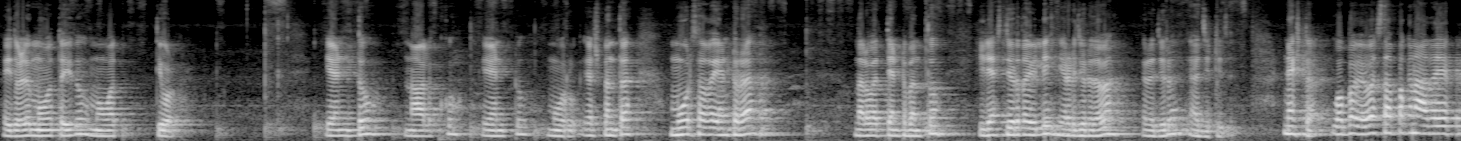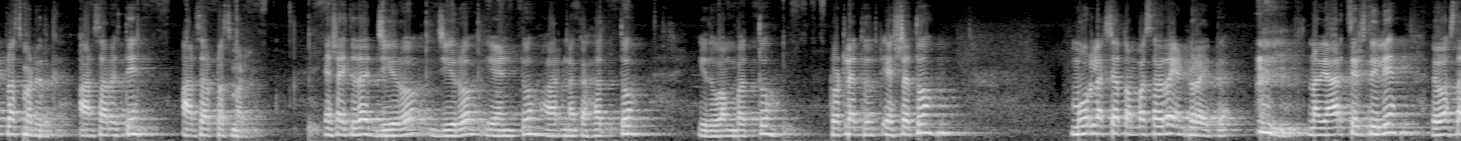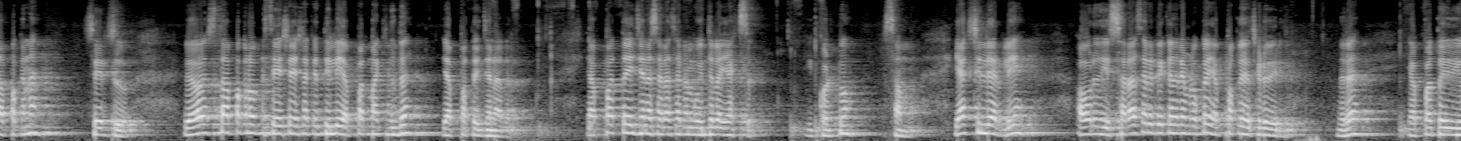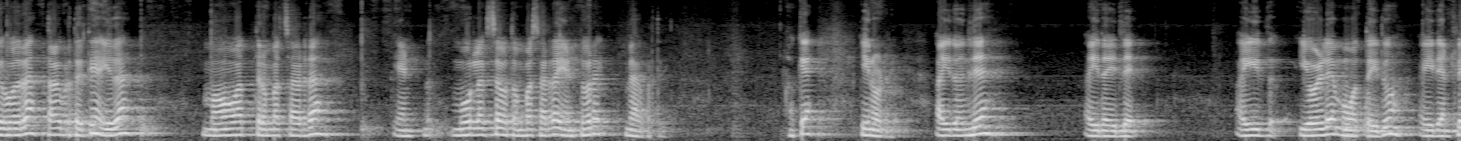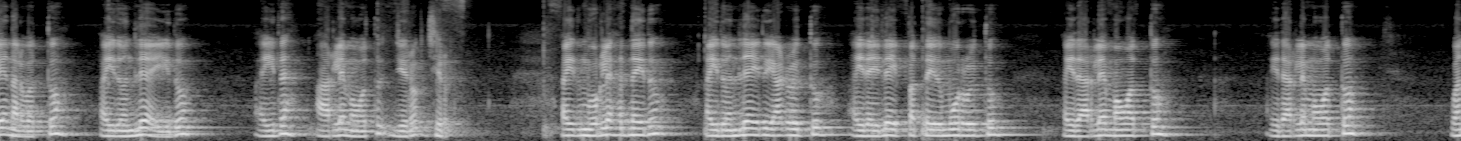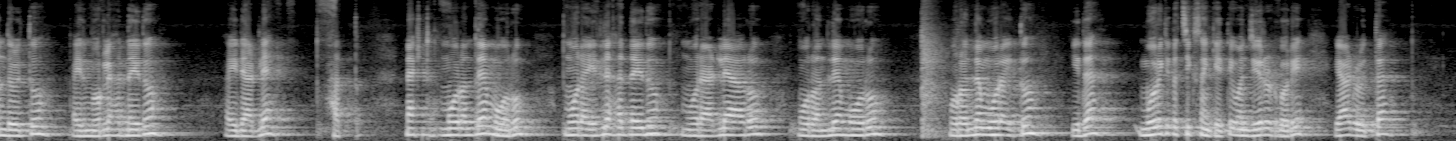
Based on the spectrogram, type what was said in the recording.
ಐದೊಳೆ ಮೂವತ್ತೈದು, ಮೂವತ್ತೇಳು. ಎಂಟು, ನಾಲ್ಕು, ಎಂಟು, ಮೂರು. ಎಷ್ಟು ಬಂತ? ಮೂರು ಸಾವಿರದ ಎಂಟುನೂರ ನಲವತ್ತೆಂಟು ಬಂತು. ಇಲ್ಲಿ ಎಷ್ಟು ಜೀರೋ ಇದಾವೆ ಇಲ್ಲಿ? ಎರಡು ಜೀರೋ ಇದಾವೆ ಎರಡು ಜೀರೋ ಆ್ಯಸ್ ಇಟ್ ಇದೆ ನೆಕ್ಸ್ಟ್ ಒಬ್ಬ ವ್ಯವಸ್ಥಾಪಕನ ಆದಾಯ ಪ್ಲಸ್ ಮಾಡಿರಿ ಅದಕ್ಕೆ ಆರು ಸಾವಿರ ಐತಿ? ಆರು ಸಾವಿರ ಪ್ಲಸ್ ಮಾಡಿರಿ. ಎಷ್ಟಾಯ್ತದ ಜೀರೋ ಜೀರೋ, ಎಂಟು ಆರು ನಾಲ್ಕು ಹತ್ತು, ಇದು ಒಂಬತ್ತು. ಟೋಟಲ್ ಆಯ್ತು ಎಷ್ಟಾಯ್ತು ಮೂರು ಲಕ್ಷ ತೊಂಬತ್ತು ಸಾವಿರದ ಎಂಟುನೂರ ಆಯ್ತು ನಾವು ಯಾರು ಸೇರಿಸಿದ್ವಿ ಇಲ್ಲಿ? ವ್ಯವಸ್ಥಾಪಕನ ಸೇರಿಸಿದ್ವು ವ್ಯವಸ್ಥಾಪಕನ ಒಬ್ಬನ ಎಷ್ಟು ಎಷ್ಟಾಕೈತಿ ಇಲ್ಲಿ? ಎಪ್ಪತ್ನಾಲ್ಕು ಇದ್ದದ ಎಪ್ಪತ್ತೈದು ಜನ ಅದ ಎಪ್ಪತ್ತೈದು ಜನ ಸರಾಸರಿ ನಮಗೆ ಗೊತ್ತಿಲ್ಲ. X equal to some X ಇಲ್ಲೇ ಇರಲಿ. ಅವರು ಸರಾಸರಿ ಬೇಕಂದ್ರೆ ಏನು ಮಾಡ್ಕೊ ಎಪ್ಪತ್ತೈದು ಇರಿ ಅಂದರೆ ಎಪ್ಪತ್ತೈದಿಗೆ ಹೋದ್ರೆ ತಳಗೆ ಬರ್ತೈತಿ. ಇದು ಮೂವತ್ತೊಂಬತ್ತು ಸಾವಿರದ ಎಂಟು, ಮೂರು ಲಕ್ಷ ತೊಂಬತ್ತು ಸಾವಿರದ ಎಂಟುನೂರ ಮ್ಯಾಗ ಬರ್ತೈತಿ. ಓಕೆ ಈಗ ನೋಡಿರಿ. ಐದು ಒಂದ್ಲೆ, ಐದು ಐದಲೇ. ಐದು ಏಳೇ ಮೂವತ್ತೈದು, ಐದು ಎಂಟಲೇ ನಲವತ್ತು, ಐದು ಒಂದ್ಲೆ ಐದು ಐದು, ಆರಲೇ ಮೂವತ್ತು, ಜೀರೋ ಜೀರೋ. ಐದು, ಮೂರಲೇ ಹದಿನೈದು, ಐದು, ಒಂದಲೇ ಐದು, ಎರಡು ಉಳಿತು ಐದು, ಐದಲೇ ಇಪ್ಪತ್ತೈದು, ಮೂರು ಉಳಿತು ಐದು, ಆರಲೇ ಮೂವತ್ತು, ಐದು, ಆರಲೇ ಮೂವತ್ತು, ಒಂದು ಉಳಿತು ಐದು, ಮೂರಲೇ ಹದಿನೈದು, ಐದು ಎರಡಲೇ ಹತ್ತು. ನೆಕ್ಸ್ಟ್ ಮೂರು ಒಂದಲೇ ಮೂರು ಮೂರು, ಐದಲೇ ಹದಿನೈದು, ಮೂರು ಎರಡಲೆ ಆರು, ಮೂರು ಒಂದಲೇ ಮೂರು ಆಯಿತು ಇದು ಮೂರಕ್ಕಿಂತ ಚಿಕ್ಕ ಸಂಖ್ಯೆ ಐತಿ. ಒಂದು ಜೀರೋ ಇಟ್ಕೋರಿ. ಎರಡು ಉಳಿತಾ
